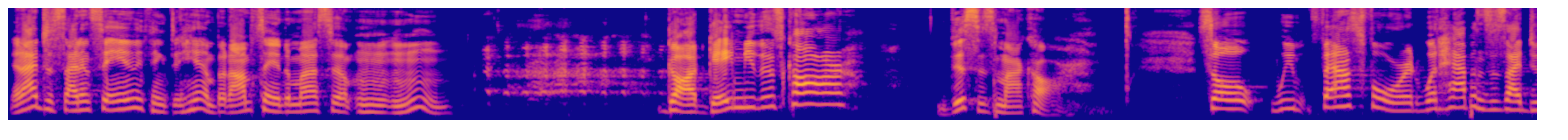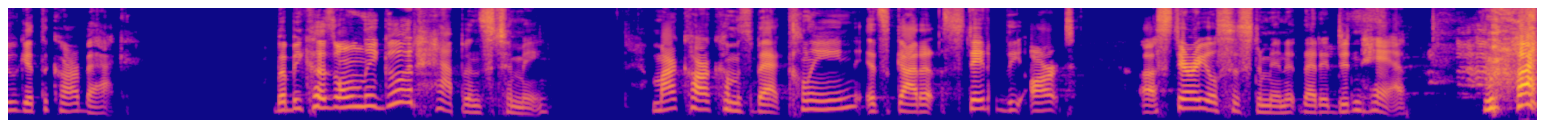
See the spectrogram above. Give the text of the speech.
And I just I didn't say anything to him, but I'm saying to myself, "Mm-mm." God gave me this car. This is my car. So we fast forward. What happens is I do get the car back. But because only good happens to me, my car comes back clean. It's got a state of the art uh, stereo system in it that it didn't have. right?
